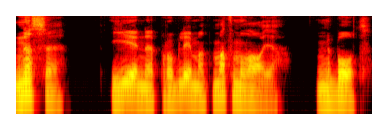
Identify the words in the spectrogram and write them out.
Nëse je në problemet ma të mdhaja në botë,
